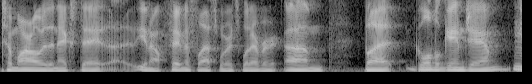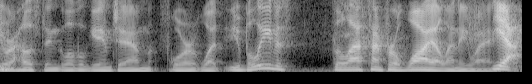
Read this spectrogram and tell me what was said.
tomorrow or the next day. Uh, you know, famous last words, whatever. Um, but Global Game Jam, you are hosting Global Game Jam for what you believe is the last time for a while, anyway. Yeah,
